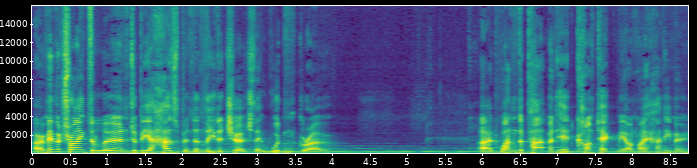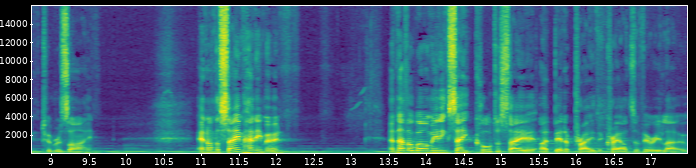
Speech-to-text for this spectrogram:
I remember trying to learn to be a husband and lead a church that wouldn't grow. I had one department head contact me on my honeymoon to resign. And on the same honeymoon, another well meaning saint called to say, I'd better pray, the crowds are very low.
